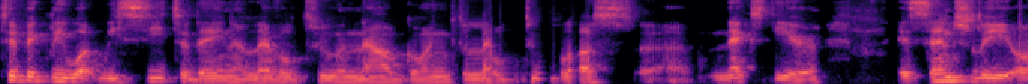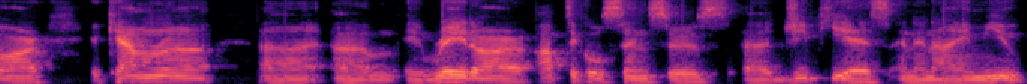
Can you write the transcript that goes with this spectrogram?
Typically what we see today in a level two and now going to level two plus uh, next year essentially are a camera uh, um, a radar optical sensors uh, gps and an imu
